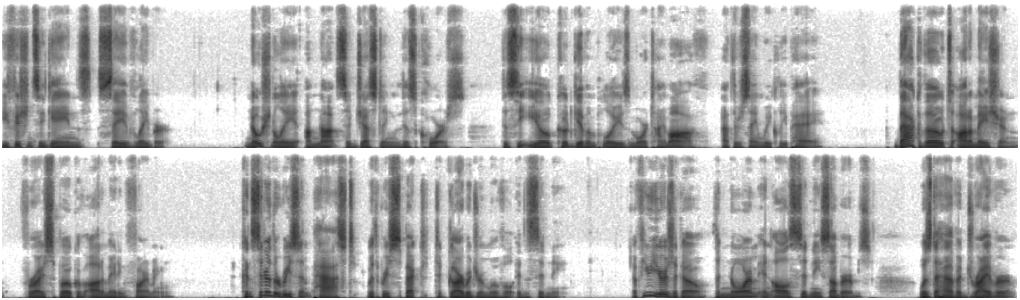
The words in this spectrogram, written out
efficiency gains save labor. Notionally, I'm not suggesting this course. The CEO could give employees more time off, at their same weekly pay. Back, though, to automation, for I spoke of automating farming. Consider the recent past with respect to garbage removal in Sydney. A few years ago, the norm in all Sydney suburbs was to have a driver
